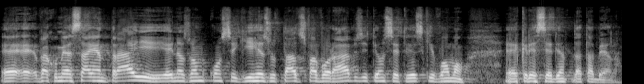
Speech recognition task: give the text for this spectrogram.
é, vai começar a entrar e, e, aí nós vamos conseguir resultados favoráveis e tenho certeza que vamos é, crescer dentro da tabela.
